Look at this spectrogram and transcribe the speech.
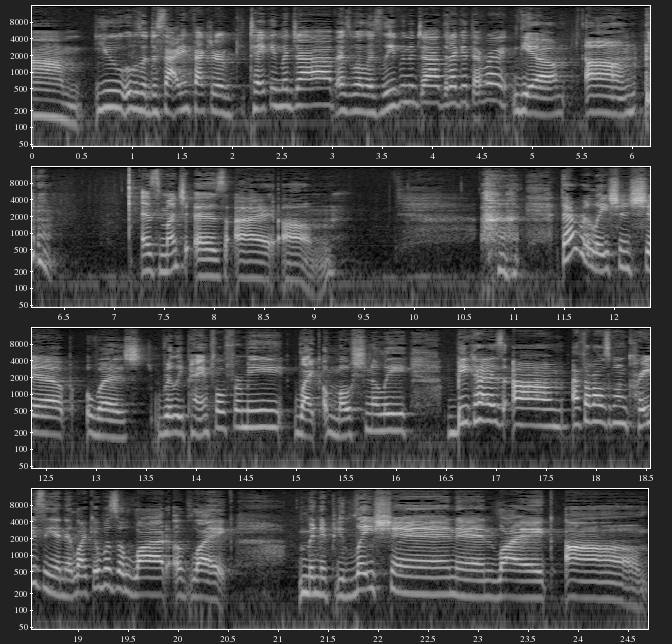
um, you it was a deciding factor of taking the job as well as leaving the job. Did I get that right? Yeah. Um, as much as I um, that relationship was really painful for me, like emotionally, because um, I thought I was going crazy in it. Like it was a lot of like manipulation and like um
